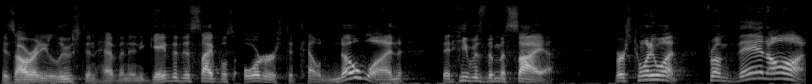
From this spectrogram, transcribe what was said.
is already loosed in heaven. And he gave the disciples orders to tell no one that he was the Messiah. Verse 21 From then on,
